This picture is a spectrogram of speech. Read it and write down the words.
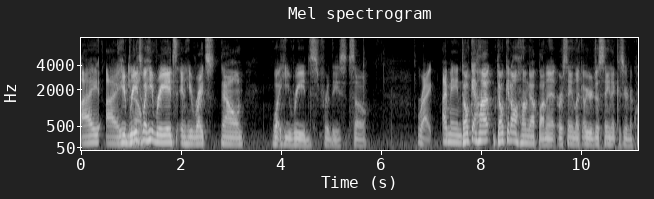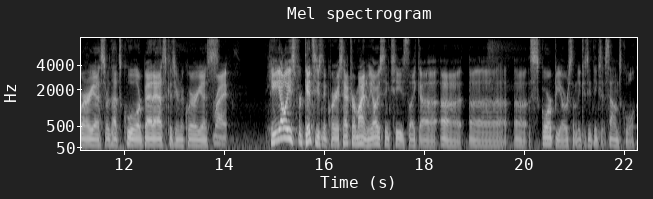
I I He reads know, what he reads and he writes down what he reads for these. So Right. I mean don't get hung, don't get all hung up on it or saying like, oh, you're just saying it because you're an Aquarius or that's cool or badass because you're an Aquarius. right. He always forgets he's an Aquarius. I have to remind him. He always thinks he's like a a, a, a Scorpio or something because he thinks it sounds cool.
